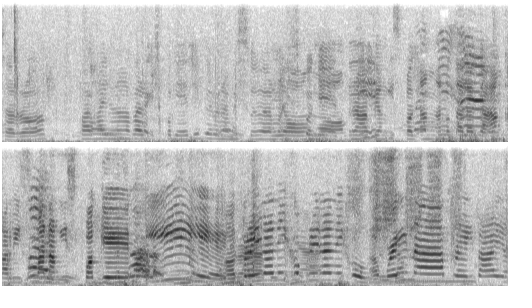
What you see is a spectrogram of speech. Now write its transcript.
Sarap. Parang kayo na parang spaghetti pero na-miss ko na naman Yung, spaghetti. oh, grabe ang spag, ang ano talaga, ang karisma ng spaghetti. Oh, pray na Nico, pray na Nico. Ah, pray na, pray tayo.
